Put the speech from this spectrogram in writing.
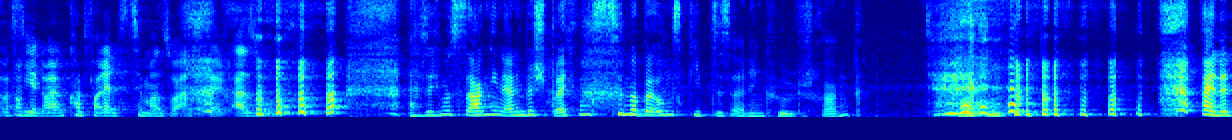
was ihr in euren Konferenzzimmern so anstellt. Also, Also ich muss sagen, in einem Besprechungszimmer bei uns gibt es einen Kühlschrank. einen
